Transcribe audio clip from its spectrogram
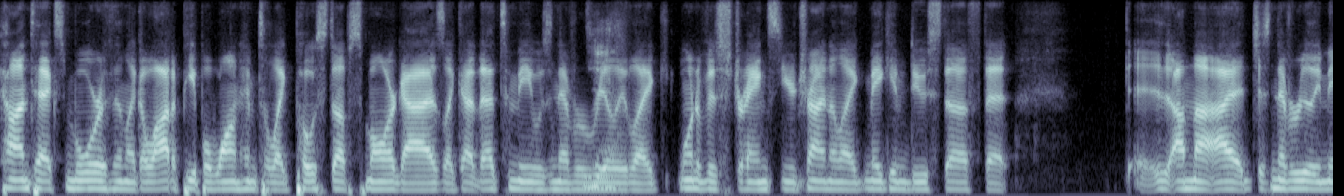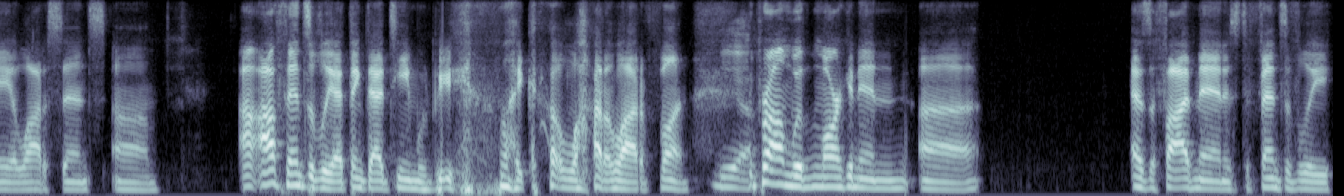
context more than like a lot of people want him to like post up smaller guys like that, that to me was never Yeah. really like one of his strengths and you're trying to like make him do stuff that uh, i'm not i just never really made a lot of sense um offensively i think that team would be like a lot a lot of fun Yeah. the problem with Markkanen uh as a five man is defensively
